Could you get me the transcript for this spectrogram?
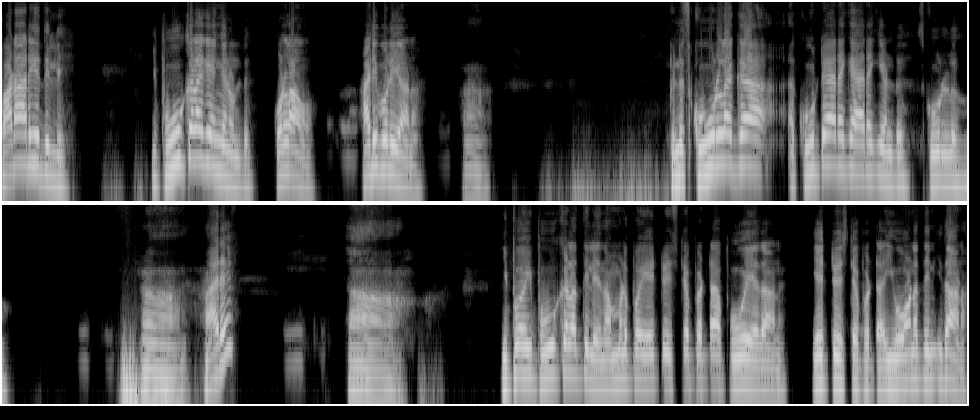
പാടാൻ അറിയത്തില്ലേ? ഈ പൂക്കളൊക്കെ എങ്ങനെയുണ്ട് കൊള്ളാമോ? അടിപൊളിയാണോ? ആ. പിന്നെ സ്കൂളിലൊക്കെ കൂട്ടുകാരൊക്കെ ആരൊക്കെയുണ്ട് സ്കൂളിൽ ആ. ആര്? ആ. ഇപ്പോൾ ഈ പൂക്കളത്തിൽ നമ്മളിപ്പോൾ ഏറ്റവും ഇഷ്ടപ്പെട്ട പൂ ഏതാണ്? ഏറ്റവും ഇഷ്ടപ്പെട്ട ഈ ഓണത്തിന് ഇതാണ്?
